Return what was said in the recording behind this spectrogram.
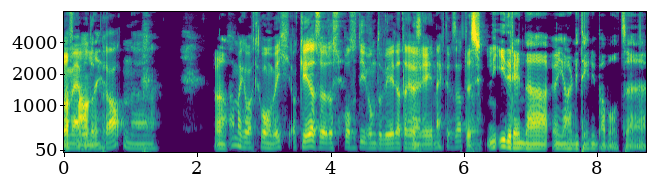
met mij maanden. praten. eh. ja, Ah, maar je wordt gewoon weg. Oké, dat, is, dat is positief om te weten dat er een reden achter zat. dus niet iedereen dat een jaar niet tegen u babbelt, eh,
